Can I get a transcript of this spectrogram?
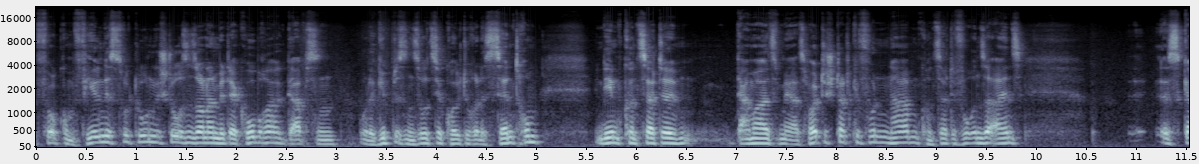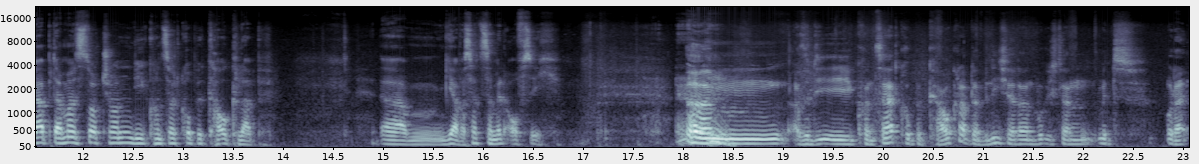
vollkommen fehlende Strukturen gestoßen, sondern mit der Cobra gab es ein oder gibt es ein soziokulturelles Zentrum, in dem Konzerte damals mehr als heute stattgefunden haben, Konzerte für unser eins es gab damals dort schon die Konzertgruppe Club. Ähm, ja, was hat es damit auf sich? Ähm, also die Konzertgruppe Club, da bin ich ja dann wirklich dann mit oder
